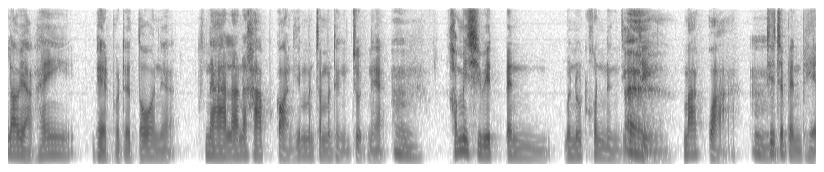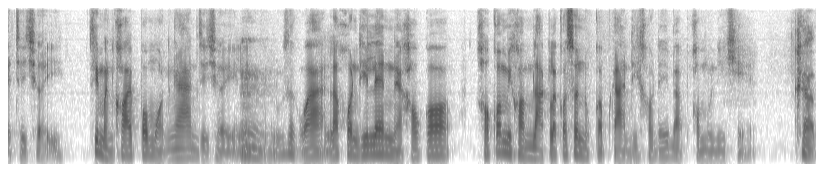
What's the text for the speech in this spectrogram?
เราอยากให้เพจ Potato เนี่ยนานแล้วนะครับ ก่อนที่มันจะมาถึงจุดเนี้ยอืม เขามีชีวิตเป็นมนุษย์คนหนึ่งจริงๆมากกว่าอืมที่จะเป็นเพจเฉยๆที่เหมือนคอยโปรโมทงานเฉยๆอะไรอย่างเงี้ยอืม รู้สึกว่าแล้วคนที่เล่นเนี่ยเขาก็ เขาก็มีความรักแล้วก็สนุกกับการที่เขาได้แบบคอมมูนิเคชครับ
